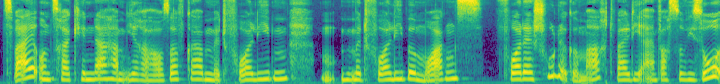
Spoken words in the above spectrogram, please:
zwei unserer Kinder haben ihre Hausaufgaben mit Vorlieben, mit Vorliebe morgens vor der Schule gemacht, weil die einfach sowieso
